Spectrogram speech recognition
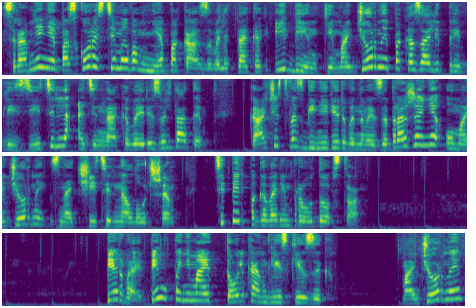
Сравнение по скорости мы вам не показывали, так как и Bing, и Midjourney показали приблизительно одинаковые результаты. Качество сгенерированного изображения у Midjourney значительно лучше. Теперь поговорим про удобство. Первое. Bing понимает только английский язык. Midjourney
